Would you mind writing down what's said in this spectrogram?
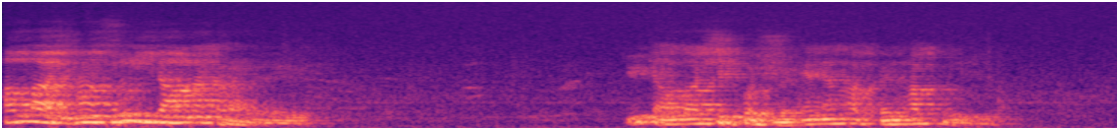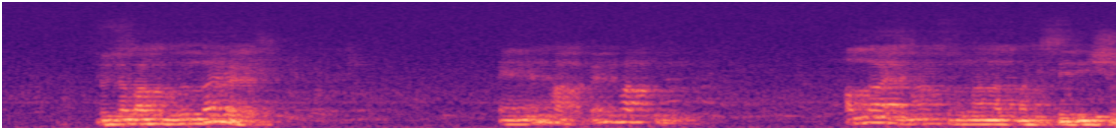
Hallacı Mansur'un idamına karar veriyor. Diyor ki Allah şirk koşuyor. En el hak ben hakkım diyor. Söze bakıldığında evet. En el hak ben hakkım. Hallacı Mansur'un anlatmak istediği şu.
